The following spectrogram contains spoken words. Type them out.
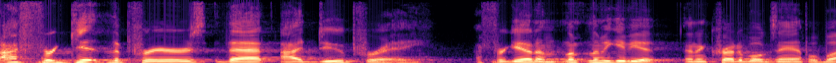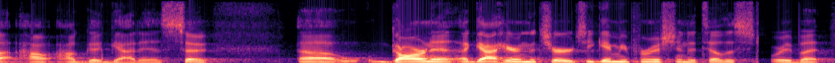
I forget the prayers that I do pray. I forget them. Let, let me give you an incredible example about how, how good God is. So, uh, Garnet, a guy here in the church, he gave me permission to tell this story, but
